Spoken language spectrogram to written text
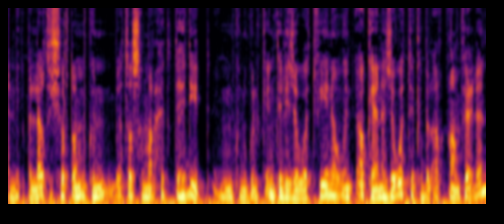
أنك بلغت الشرطة ممكن يتصل مرحلة التهديد. ممكن يقول لك أنت اللي زودت فينا وانت أوكي أنا زودتك بالأرقام فعلا.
